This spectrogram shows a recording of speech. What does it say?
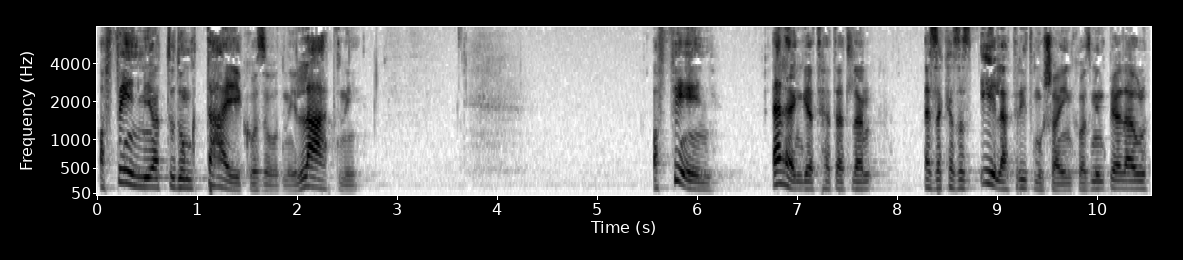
a fény miatt tudunk tájékozódni, látni. A fény elengedhetetlen ezekhez az életritmusainkhoz, mint például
